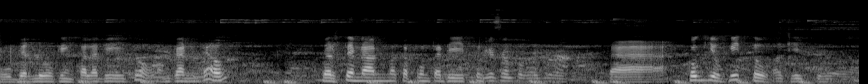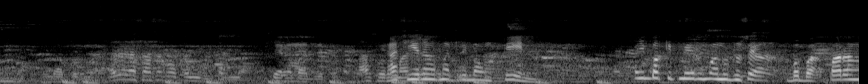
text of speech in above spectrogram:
Overlooking pala dito. Ang ganda oh. First time namin makapunta dito Saan po kayo? sa Kugyo, Gito. Okay, so, na. Ano nasasakopan niyo sa niya? Sierra Madre po. Ah, Ah, Sierra Madre Mountain. Ay, bakit mayroong ano doon sa baba? Parang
